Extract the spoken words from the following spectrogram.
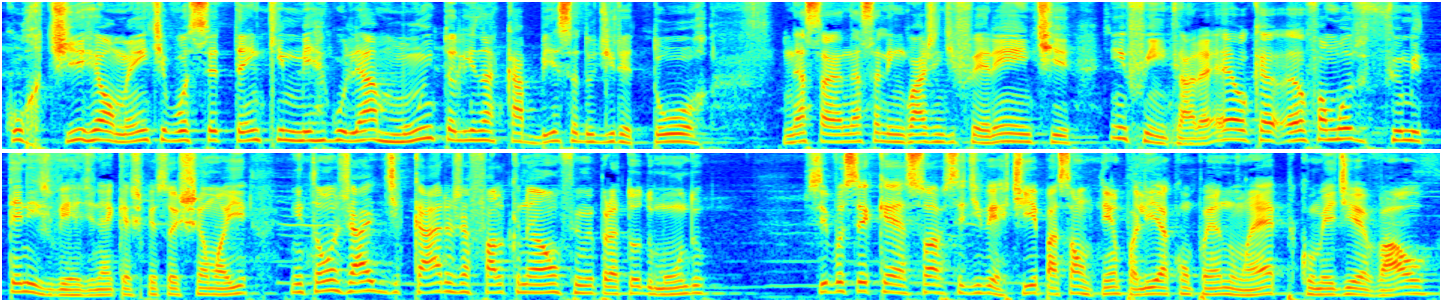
curtir realmente você tem que mergulhar muito ali na cabeça do diretor, nessa, nessa linguagem diferente. Enfim, cara, é o, que, é o famoso filme tênis verde, né? Que as pessoas chamam aí. Então, já de cara, eu já falo que não é um filme para todo mundo. Se você quer só se divertir, passar um tempo ali acompanhando um épico medieval,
